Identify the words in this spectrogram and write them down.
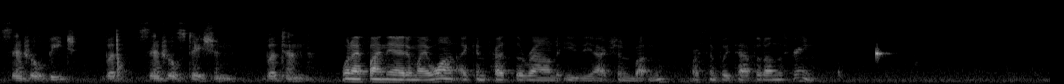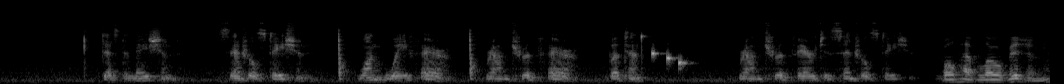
Central Beach, but Central Station, button. When I find the item I want, I can press the round EZ Action button or simply tap it on the screen. Destination, Central Station, one-way fare, round-trip fare, button. Round-trip fare to Central Station. People have low vision,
